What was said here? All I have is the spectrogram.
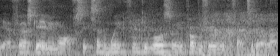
yeah, first game in what six seven week I think it was. So he'll probably feel the effects a bit of that.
